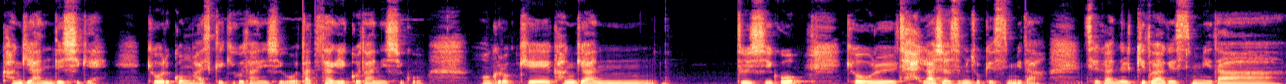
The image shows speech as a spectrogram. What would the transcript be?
감기 안 드시게 겨울에 꼭 마스크 끼고 다니시고 따뜻하게 입고 다니시고 어, 그렇게 감기 안 드시고 겨울 잘 나셨으면 좋겠습니다. 제가 늘 기도하겠습니다.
